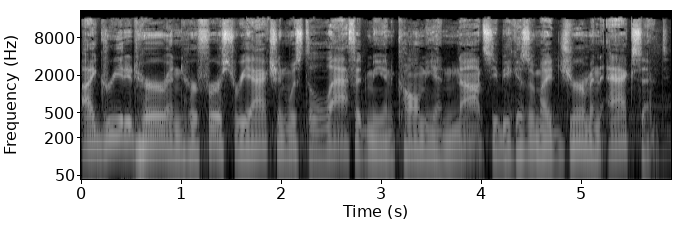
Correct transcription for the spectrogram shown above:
I greeted her, and her first reaction was to laugh at me and call me a Nazi because of my German accent.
